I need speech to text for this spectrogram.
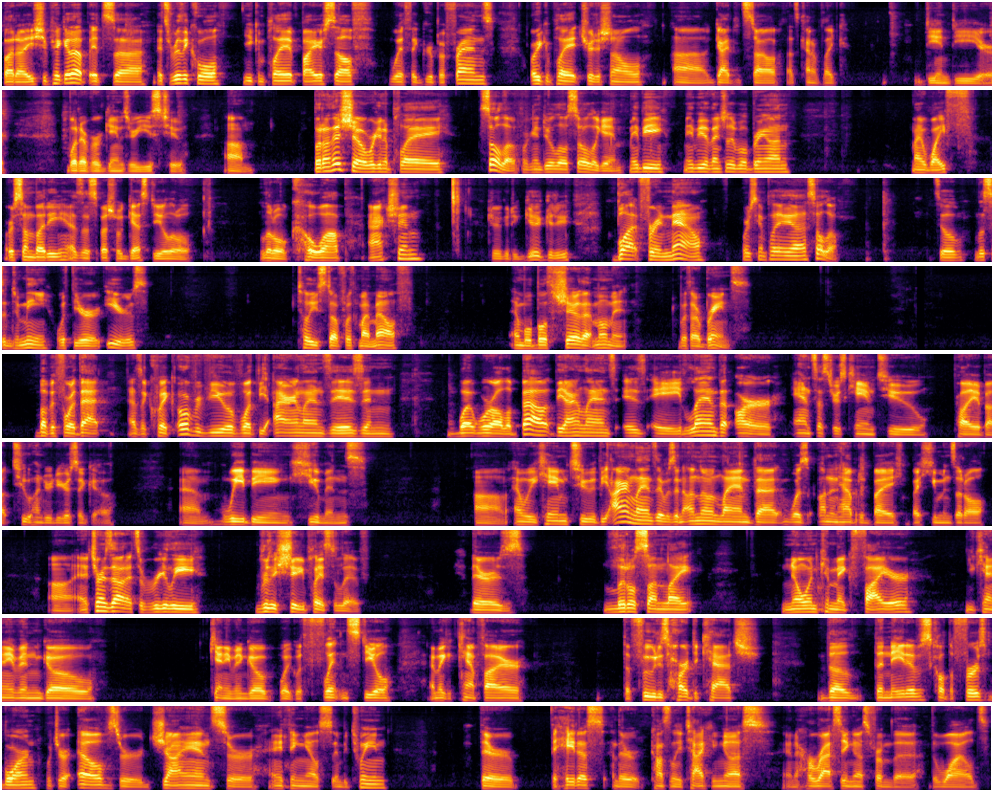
but uh, you should pick it up. It's uh, it's really cool. You can play it by yourself with a group of friends, or you can play it traditional uh, guided style. That's kind of like D and D or whatever games you're used to. Um, but on this show, we're gonna play solo. We're gonna do a little solo game. Maybe maybe eventually we'll bring on my wife or somebody as a special guest, do a little little co-op action. But for now, we're just gonna play uh, solo. So listen to me with your ears, tell you stuff with my mouth, and we'll both share that moment with our brains. But before that, as a quick overview of what the Ironlands is and what we're all about, the Ironlands is a land that our ancestors came to probably about 200 years ago. Um, we being humans. Um, and we came to the Ironlands. It was an unknown land that was uninhabited by by humans at all. Uh, and it turns out it's a really, really shitty place to live. There's little sunlight. No one can make fire. You can't even go. Can't even go like with flint and steel and make a campfire. The food is hard to catch the the natives called the firstborn, which are elves or giants or anything else in between. They're they hate us and they're constantly attacking us and harassing us from the the wilds.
